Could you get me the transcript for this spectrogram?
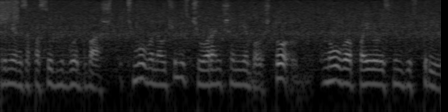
например, за последний год-два? Чему вы научились, чего раньше не было? Что нового появилось в индустрии?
